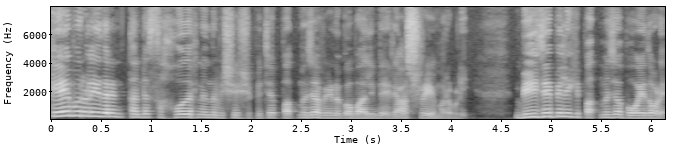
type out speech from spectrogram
കെ മുരളീധരൻ തന്റെ സഹോദരൻ എന്ന് വിശേഷിപ്പിച്ച് പത്മജ വേണുഗോപാലിന്റെ രാഷ്ട്രീയ മറുപടി. ബി ജെ പിയിലേക്ക് പത്മജ പോയതോടെ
